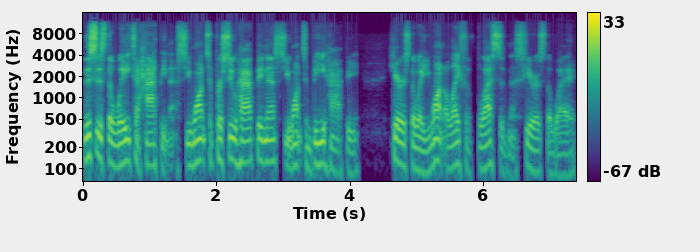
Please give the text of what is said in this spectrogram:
This is the way to happiness. You want to pursue happiness. You want to be happy. Here's the way. You want a life of blessedness. Here is the way.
